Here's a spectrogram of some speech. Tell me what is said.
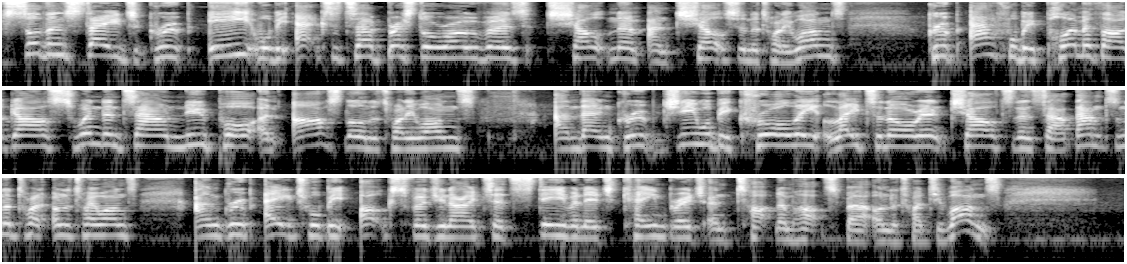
Southern stage Group E will be Exeter, Bristol Rovers, Cheltenham, and Chelsea under 21s. Group F will be Plymouth Argyle, Swindon Town, Newport, and Arsenal under 21s. And then Group G will be Crawley, Leyton Orient, Charlton and Southampton under, 20, under 21s. And Group H will be Oxford United, Stevenage, Cambridge and Tottenham Hotspur under 21s.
